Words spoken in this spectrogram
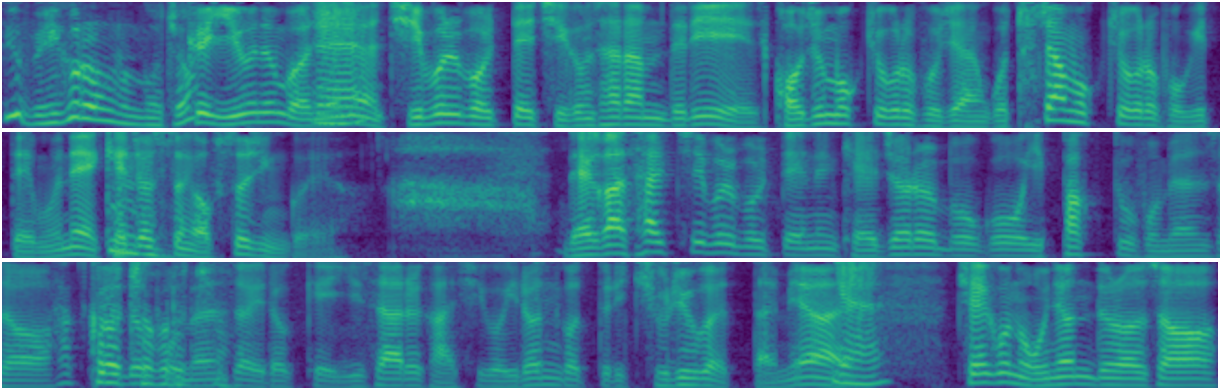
이게 왜 그러는 거죠? 그 이유는 뭐냐면 예. 집을 볼 때 지금 사람들이 거주 목적으로 보지 않고 투자 목적으로 보기 때문에 계절성이 음. 없어진 거예요. 내가 살 집을 볼 때는 계절을 보고 입학도 보면서 학교도 그렇죠, 그렇죠. 보면서. 이렇게 이사를 가시고 이런 것들이 주류였다면 예. 최근 5년 들어서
